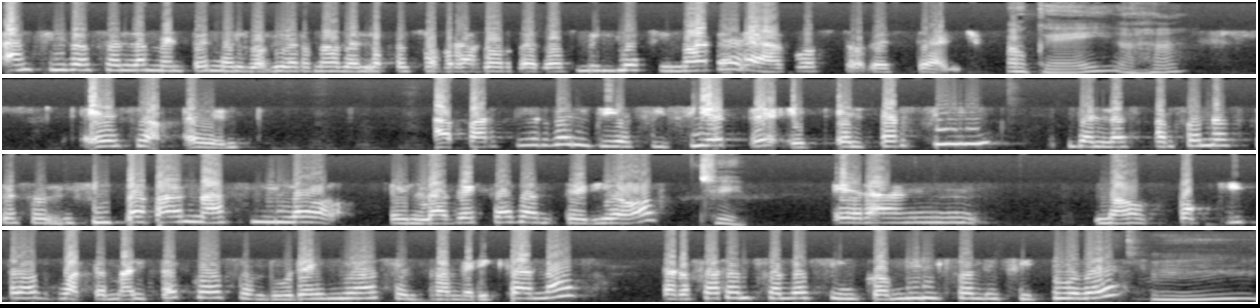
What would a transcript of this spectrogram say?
han sido solamente en el gobierno de López Obrador de 2019 a agosto de este año. Ok, ajá. Eso, eh, a partir del 17, el perfil de las personas que solicitaban asilo en la década anterior eran no poquitos guatemaltecos, hondureños, centroamericanos, pero fueron solo cinco mil solicitudes mm.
